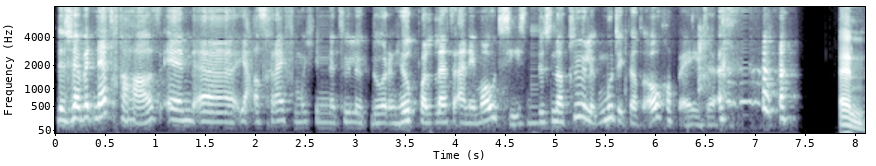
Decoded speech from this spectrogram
Dus we hebben het net gehad. En uh, ja, als schrijver moet je natuurlijk door een heel palet aan emoties. Dus natuurlijk moet ik dat oog opeten. en,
